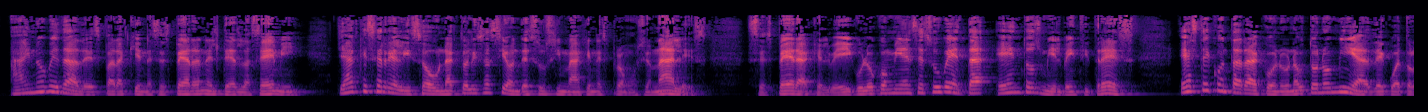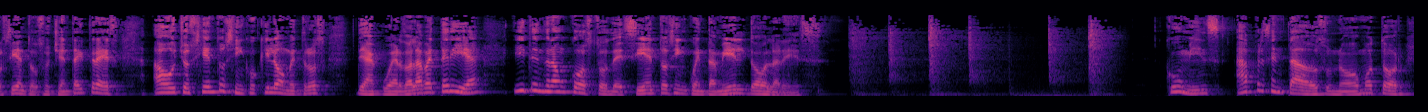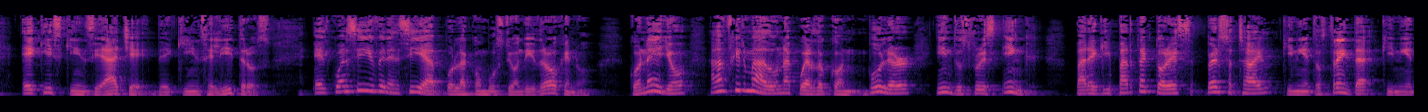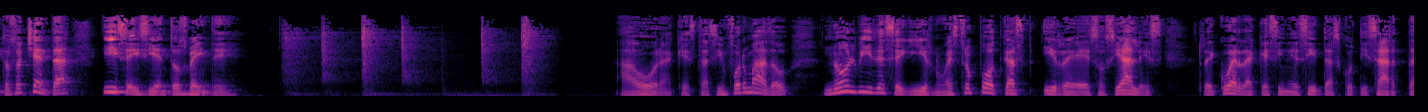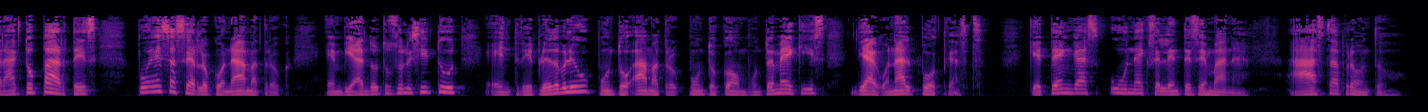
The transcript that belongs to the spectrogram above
Hay novedades para quienes esperan el Tesla Semi, ya que se realizó una actualización de sus imágenes promocionales. Se espera que el vehículo comience su venta en 2023, este contará con una autonomía de 483 a 805 kilómetros de acuerdo a la batería y tendrá un costo de 150 mil dólares. Cummins ha presentado su nuevo motor X15H de 15 litros, el cual se diferencia por la combustión de hidrógeno. Con ello, han firmado un acuerdo con Buller Industries Inc para equipar tractores Versatile 530, 580 y 620. Ahora que estás informado, no olvides seguir nuestro podcast y redes sociales. Recuerda que si necesitas cotizar tracto partes, puedes hacerlo con Amatroc, enviando tu solicitud en www.amatroc.com.mx diagonal podcast. Que tengas una excelente semana. Hasta pronto.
